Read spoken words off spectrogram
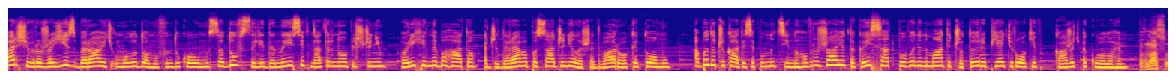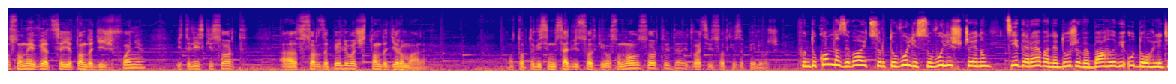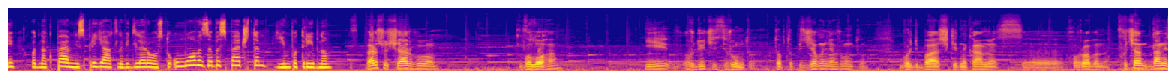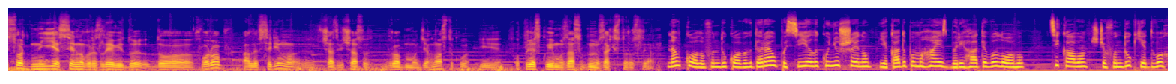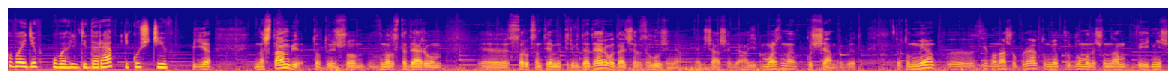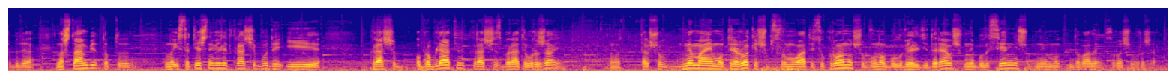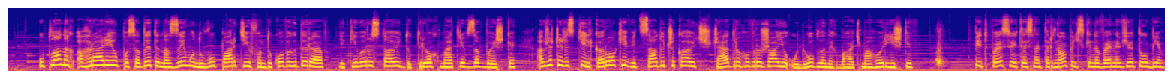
Перші врожаї збирають у молодому фундуковому саду в селі Денисів на Тернопільщині. Горіхів небагато, адже дерева посаджені лише два роки тому. Аби дочекатися повноцінного врожаю, такий сад повинен мати 4-5 років, кажуть екологи. В нас основний вид це є тонда діджіфоні, італійський сорт, а сорт запилювач тонда ді. Тобто 80% основного сорту йде і 20% запилювача. Фундуком називають сортову лісову ліщину. Ці дерева не дуже вибагливі у догляді, однак певні сприятливі для росту умови забезпечити їм потрібно. В першу чергу волога і родючість ґрунту, тобто підживлення ґрунту, боротьба з шкідниками, з е, хворобами. Хоча даний сорт не є сильно вразливий до, до хвороб, але все рівно е, час від часу робимо діагностику і оприскуємо засобами захисту рослин. Навколо фундукових дерев посіяли конюшину, яка допомагає зберігати вологу. Цікаво, що фундук є двох видів у вигляді дерев і кущів. Є на штамбі, тобто, що воно росте деревом 40 см йде дерево, далі розгалуження, як чаша йде, а можна кущем робити. Тобто ми, е, згідно нашого проєкту, ми продумали, що нам вигідніше буде на штамбі, тобто воно і статичний вигляд краще буде, і краще обробляти, краще збирати урожай. От. Так що ми маємо три роки, щоб сформувати цю крону, щоб воно було в вигляді дерев, щоб вони були сильні, щоб вони давали хороший урожай. У планах аграріїв посадити на зиму нову партію фундукових дерев, які виростають до трьох метрів заввишки. А вже через кілька років від саду чекають щедрого врожаю улюблених багатьма горішків. Підписуйтесь на тернопільські новини в Ютубі.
